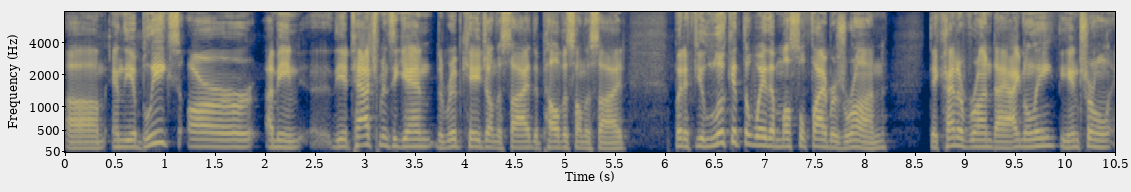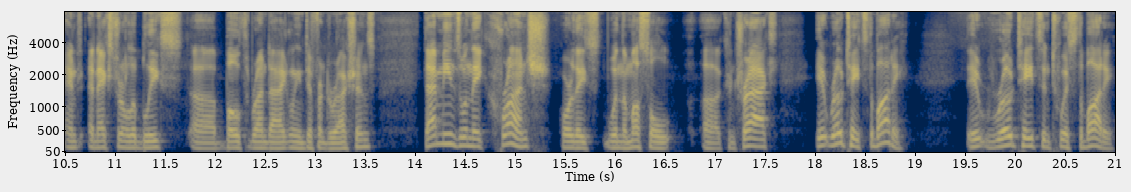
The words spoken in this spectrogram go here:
Um, and the obliques are, I mean, the attachments again, the rib cage on the side, the pelvis on the side. But if you look at the way the muscle fibers run, they kind of run diagonally. The internal and, and external obliques uh, both run diagonally in different directions. That means when they crunch or they when the muscle uh, contracts, it rotates the body. It rotates and twists the body.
